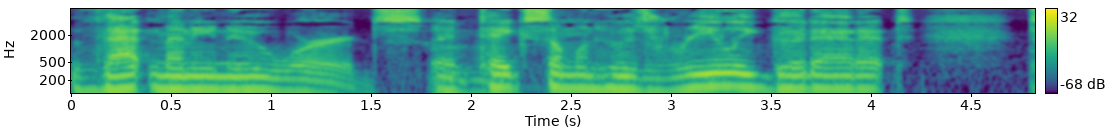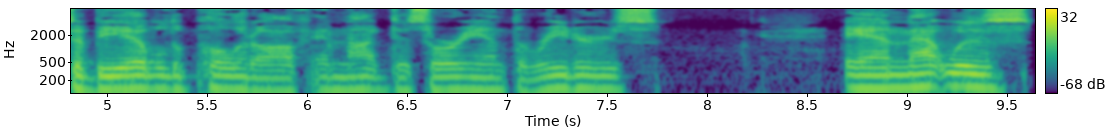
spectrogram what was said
that many new words. It mm-hmm. takes someone who is really good at it to be able to pull it off and not disorient the readers. And that was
